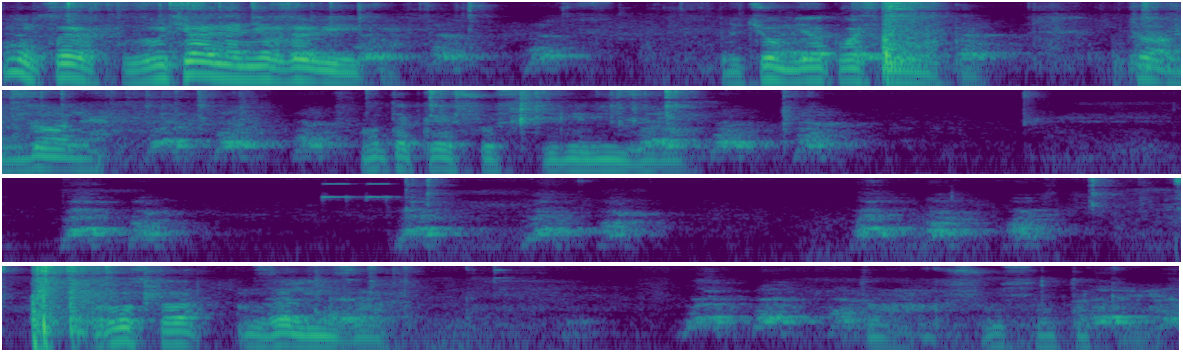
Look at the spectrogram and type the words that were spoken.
Ну, це звичайна нержавійка. Причому як восьмерка. Так, далі. Ось таке щось з телевізора. Просто залізо. Так, щось отаке.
